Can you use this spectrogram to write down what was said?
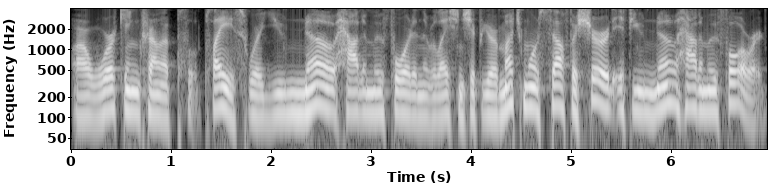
are working from a pl- place where you know how to move forward in the relationship. You're much more self assured if you know how to move forward.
